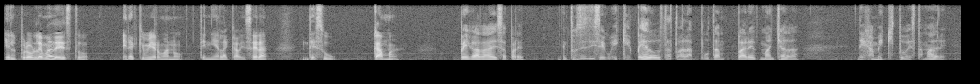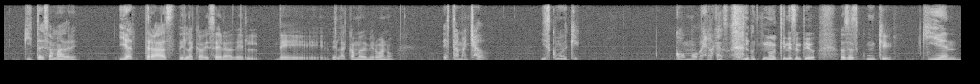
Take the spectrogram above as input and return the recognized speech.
El problema de esto era que mi hermano tenía la cabecera de su cama pegada a esa pared. Entonces dice, güey, ¿qué pedo? Está toda la puta pared manchada. Déjame quito esta madre. Quita esa madre. Y atrás de la cabecera del, de, de la cama de mi hermano está manchado. Y es como de que... ¿Cómo vergas? no, no tiene sentido. O sea, es como que... ¿Quién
